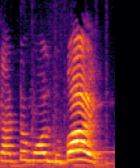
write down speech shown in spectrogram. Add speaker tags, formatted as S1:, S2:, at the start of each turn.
S1: Mercato Mall, Dubai.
